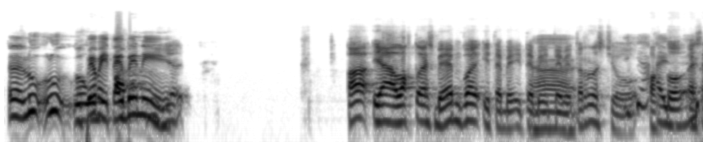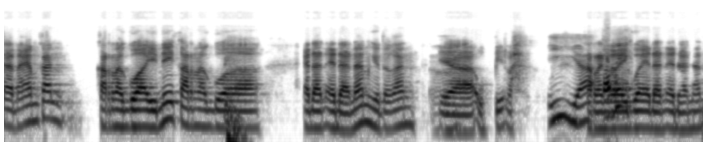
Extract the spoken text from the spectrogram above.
Eh, lu lu Gua UPI apa Unpad. ITB nih? Iya. Ah ya waktu SBM gue ITB ITB Ah, ITB terus cu. iya, waktu. SNM kan karena gua ini karena gua edan-edanan gitu kan. Ah. Ya UPI lah. Iya. Karena Tapi- nilai gue edan-edanan.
